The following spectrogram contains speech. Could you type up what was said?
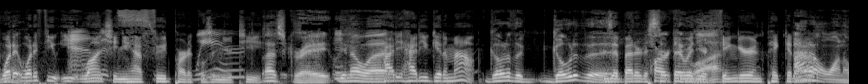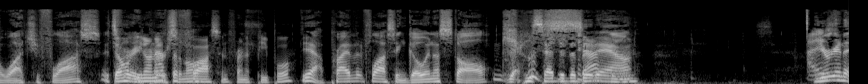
What oh. if- what if you eat And lunch and you have food particles in your teeth? That's great. You know what? How do you, how do you get them out? go to the go to the Is it better to sit there parking with your finger and pick it up? I don't want to watch you floss. It's Don't very you don't personal. have to floss in front of people. Yeah, private flossing. Go in a stall. Yeah, he said to the sit down. I You're in a,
